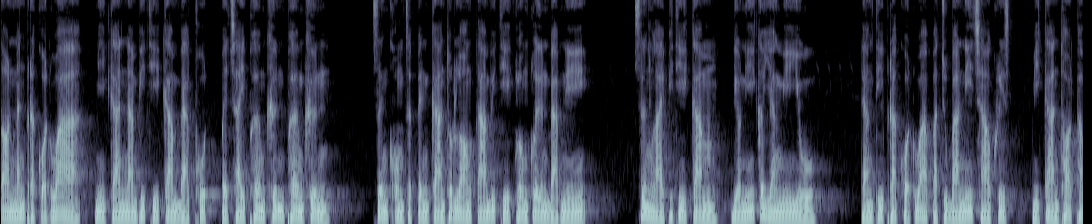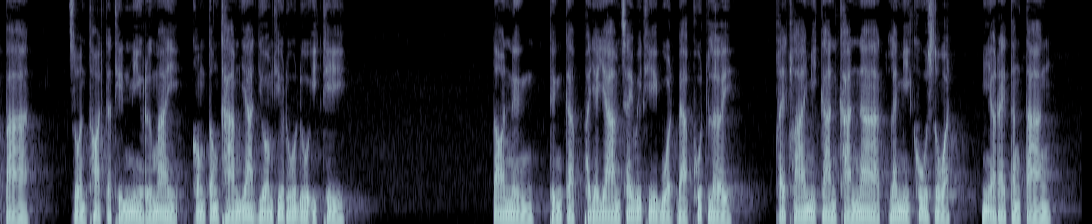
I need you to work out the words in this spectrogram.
ตอนนั้นปรากฏว่ามีการนำพิธีกรรมแบบพุทธไปใช้เพิ่มขึ้นเพิ่มขึ้น ซึ่งคงจะเป็นการทดลองตามวิธีกลมกลืนแบบนี้ ซึ่งหลายพิธีกรรม เดี๋ยวนี้ก็ยังมีอยู่ ดังที่ปรากฏว่าปัจจุบันนี้ชาวคริสต์มีการทอดพระป่า ส่วนทอดกระถินมีหรือไม่ คงต้องถามญาติโยมที่รู้ดูอีกที ตอนหนึ่งถึงกับพยายามใช้วิธีบวชแบบพุทธเลย คล้ายๆมีการขานนาคและมีคู่สวด มีอะไรต่าง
